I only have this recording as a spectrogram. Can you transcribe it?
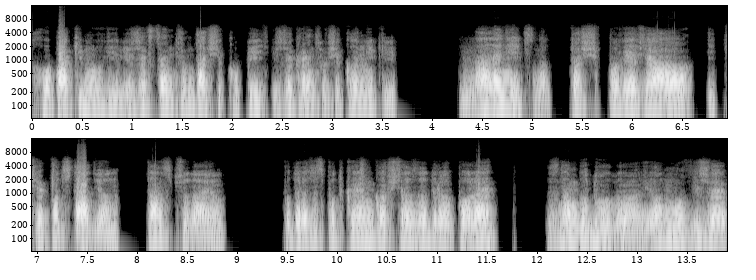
Chłopaki mówili, że w centrum da się kupić i że kręcą się koniki. No ale nic, no ktoś powiedział, idźcie pod stadion, tam sprzedają. Po drodze spotkałem gościa z Odry Znam go długo i on mówi, że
